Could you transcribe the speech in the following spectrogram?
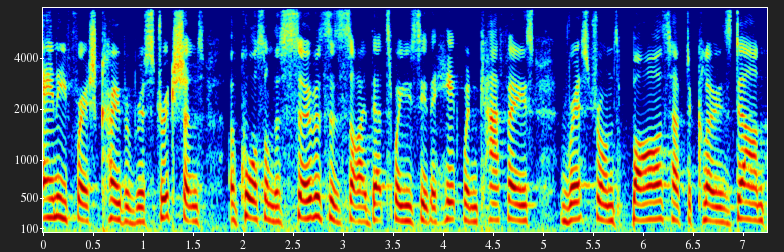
any fresh COVID restrictions. Of course, on the services side, that's where you see the hit when cafes, restaurants, bars have to close down.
